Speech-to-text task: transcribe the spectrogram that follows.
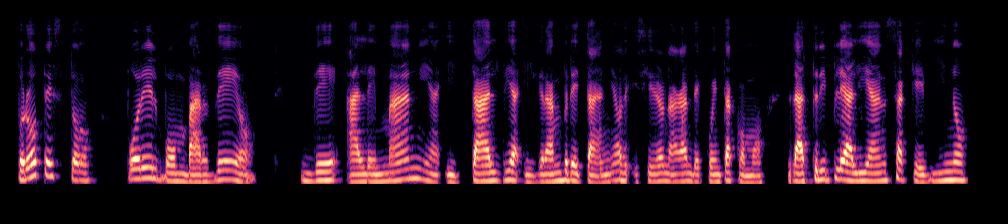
protestó por el bombardeo de Alemania, Italia y Gran Bretaña. Hicieron, hagan de cuenta, como la triple alianza que vino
